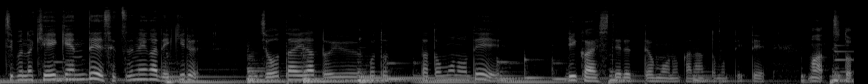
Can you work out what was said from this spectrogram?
自分の経験で説明ができる状態だということだと思うので理解してるって思うのかなと思っていてまあちょっと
